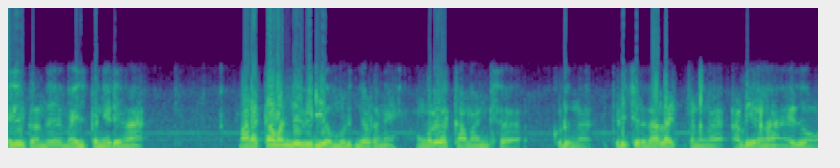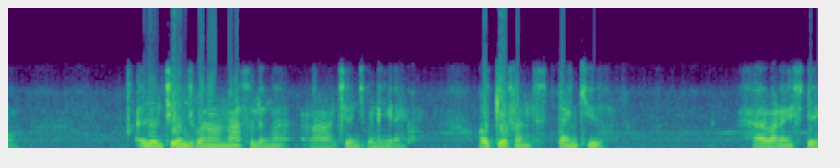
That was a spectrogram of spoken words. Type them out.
இதுக்கு வந்து மெயில் பண்ணிவிடுங்க மறக்காமல் இந்த வீடியோ முடிஞ்ச உடனே உங்களோட கமெண்ட்ஸை கொடுங்க. பிடிச்சிருந்தா லைக் பண்ணுங்கள் அப்படி இல்லைனா எதுவும் எதுவும் சேஞ்ச் பண்ணணும்னா சொல்லுங்கள் நான் சேஞ்ச் பண்ணிக்கிறேன். Okay friends thank you have a nice day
